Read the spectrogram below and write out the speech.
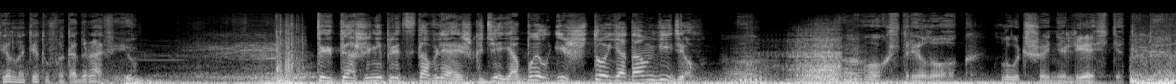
Сделать эту фотографию? Ты даже не представляешь, где я был и что я там видел. Ох, стрелок, лучше не лезьте туда.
